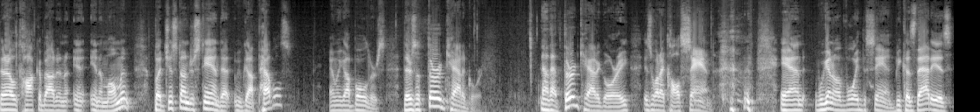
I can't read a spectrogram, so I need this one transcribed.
that I'll talk about in a, in, in a moment. But just understand that we've got pebbles and we got boulders. There's a third category. Now, that third category is what I call sand. and we're going to avoid the sand because that is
